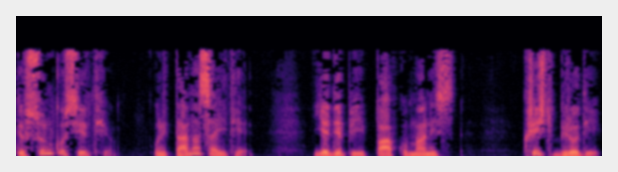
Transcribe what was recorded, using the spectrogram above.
त्यो सुनको शिर थियो। उनी तानाशाही थिए। यद्यपि पापको मानिस ख्रिस्ट विरोधी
